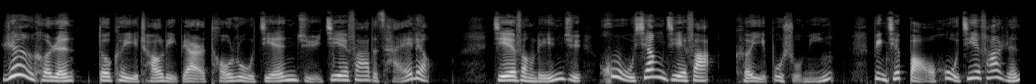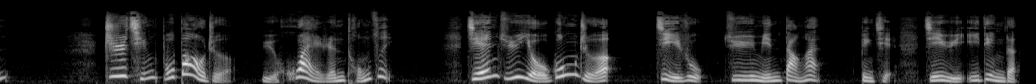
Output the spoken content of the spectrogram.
任何人都可以朝里边投入检举揭发的材料，街坊邻居互相揭发，可以不署名，并且保护揭发人。知情不报者与坏人同罪，检举有功者记入居民档案，并且给予一定的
